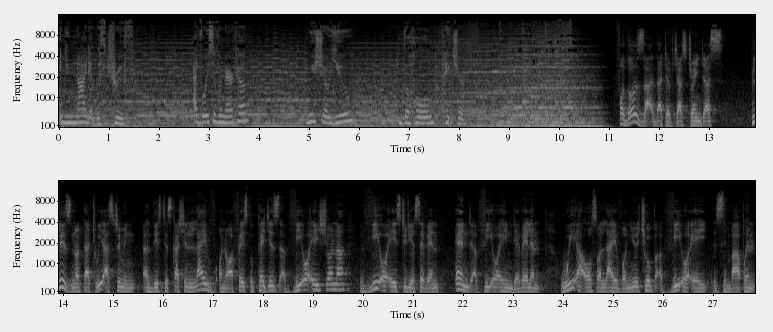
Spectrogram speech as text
and unite it with truth. At Voice of America, we show you the whole picture. For those that have just joined us, please note that we are streaming uh, this discussion live on our Facebook pages VOA Shona, VOA Studio 7, and VOA Ndebele. We are also live on YouTube, VOA Zimbabwe.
